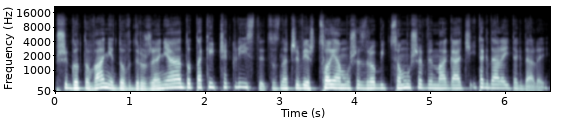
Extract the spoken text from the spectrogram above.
przygotowanie do wdrożenia do takiej checklisty, to znaczy wiesz, co ja muszę zrobić, co muszę wymagać i tak dalej, i tak dalej.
